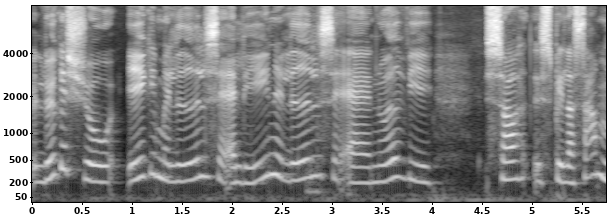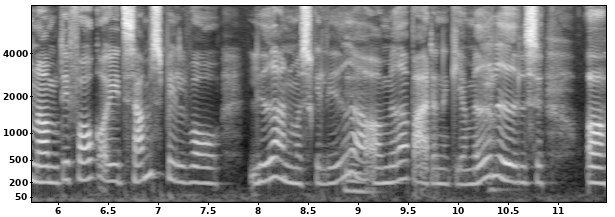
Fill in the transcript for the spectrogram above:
lykkes jo ikke med ledelse alene. Ledelse er noget, vi så spiller sammen om. Det foregår i et samspil, hvor lederen måske leder, mm. og medarbejderne giver medledelse, og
